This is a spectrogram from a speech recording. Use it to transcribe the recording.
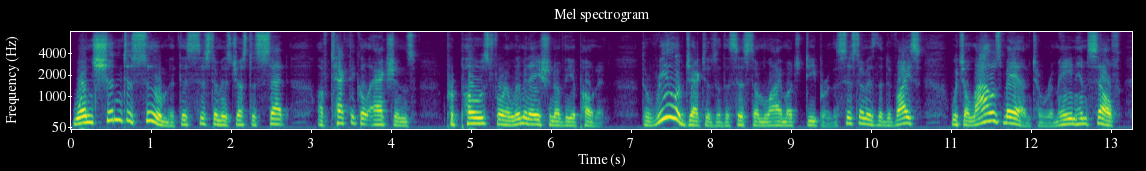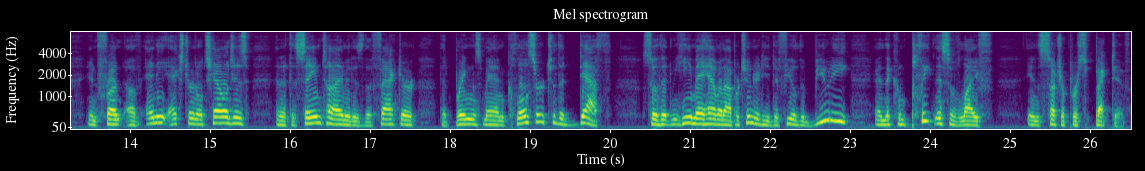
One shouldn't assume that this system is just a set of technical actions proposed for elimination of the opponent. The real objectives of the system lie much deeper. The system is the device which allows man to remain himself in front of any external challenges, and at the same time, it is the factor that brings man closer to the death so that he may have an opportunity to feel the beauty and the completeness of life in such a perspective.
